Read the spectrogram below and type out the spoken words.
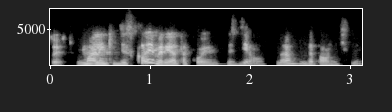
То есть маленький дисклеймер я такой сделал, да, дополнительный.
